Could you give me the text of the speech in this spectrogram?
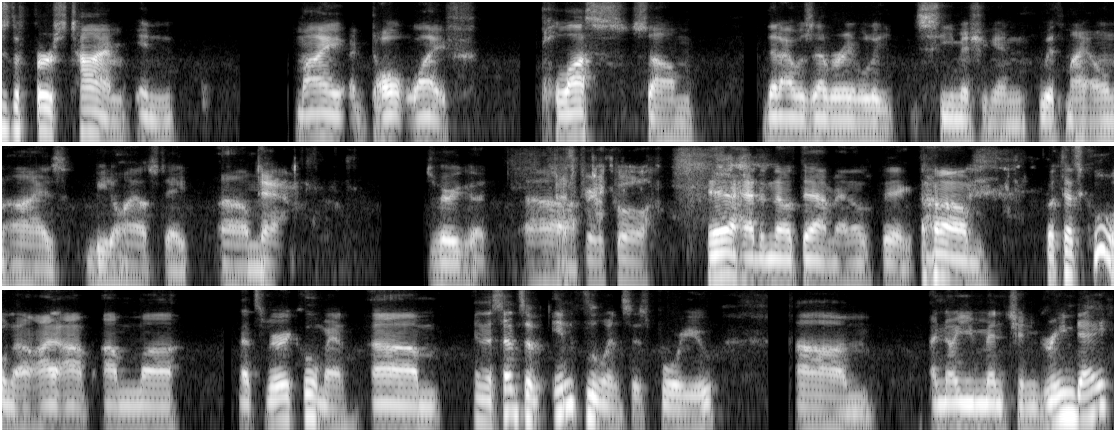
is the first time in my adult life, plus some, that I was ever able to see Michigan with my own eyes beat Ohio State. Um, Damn. It's very good. Uh, That's pretty cool. yeah, I had to note that, man. That was big. Um, but that's cool. Now I, I I'm uh, that's very cool, man. Um, in the sense of influences for you, um, I know you mentioned Green Day.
